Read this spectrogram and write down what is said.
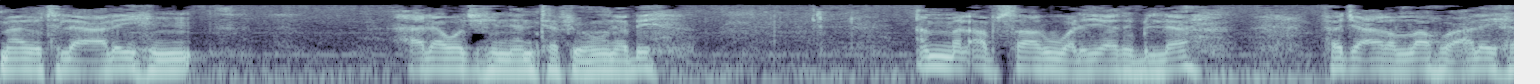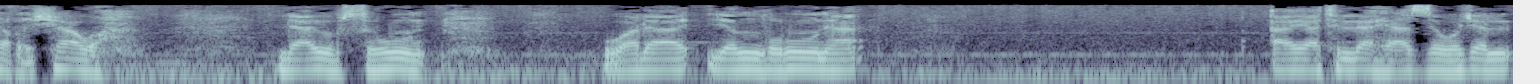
ما يتلى عليهم على وجه ينتفعون به. أما الأبصار والعياذ بالله فجعل الله عليها غشاوة لا يبصرون ولا ينظرون آيات الله عز وجل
